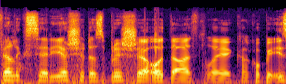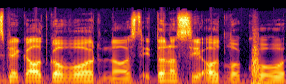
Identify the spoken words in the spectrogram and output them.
Felix je riješio da zbriše odatle kako bi izbjegao odgovornost i donosi odluku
